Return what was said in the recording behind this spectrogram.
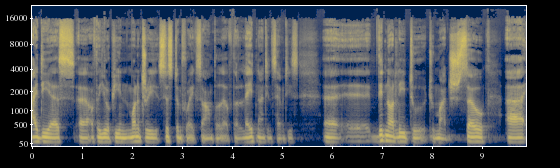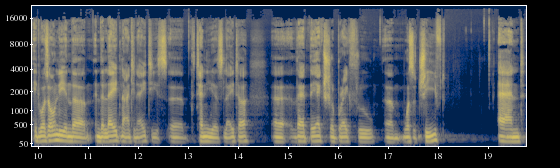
ideas uh, of the European monetary system, for example, of the late 1970s, uh, did not lead to to much. So Uh, it was only in the in the late 1980s, uh, ten years later, uh, that the actual breakthrough um, was achieved, and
